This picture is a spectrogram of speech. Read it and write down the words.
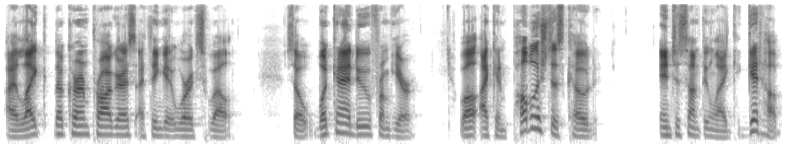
I like the current progress. I think it works well. So what can I do from here? Well, I can publish this code into something like GitHub.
